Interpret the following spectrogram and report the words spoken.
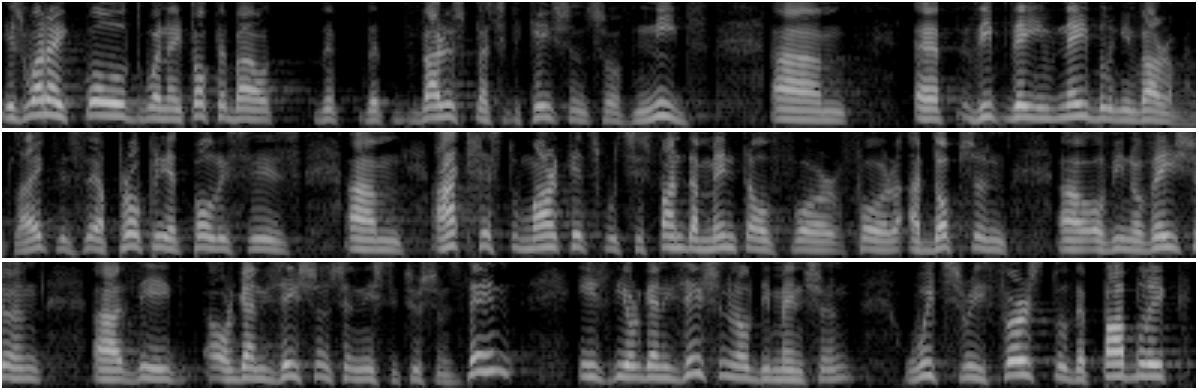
is what I called when I talked about the, the various classifications of needs. Um, uh, the, the, enabling environment, like this appropriate policies, um, access to markets, which is fundamental for, for adoption uh, of innovation, uh, the organizations and institutions. Then is the organizational dimension, which refers to the public,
